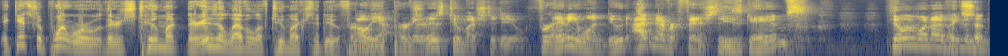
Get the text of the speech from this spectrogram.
it gets to a point where there's too much. There is a level of too much to do for Oh me yeah, personally. there is too much to do for anyone, dude. I've never finished these games. the only one I've Like, even so-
